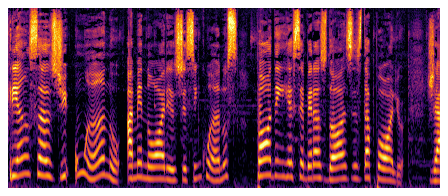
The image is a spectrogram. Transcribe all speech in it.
Crianças de 1 ano a menores de 5 anos podem receber as doses da polio. Já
